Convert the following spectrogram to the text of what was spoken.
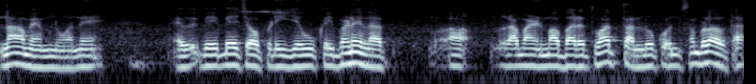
નામ એમનું. અને બે બે ચોપડી જેવું કંઈ ભણેલા રામાયણ મહાભારત વાંચતા લોકોને સંભળાવતા,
